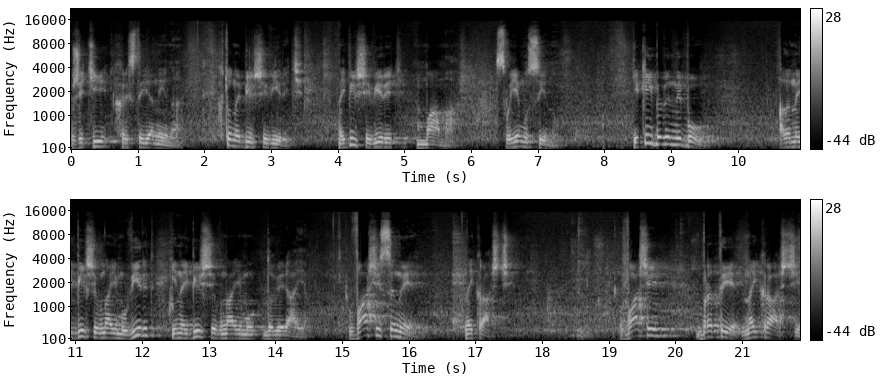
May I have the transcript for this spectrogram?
в житті християнина. Хто найбільше вірить? Найбільше вірить мама своєму сину. Який би він не був, але найбільше вона йому вірить і найбільше вона йому довіряє. Ваші сини найкращі. Ваші брати найкращі.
